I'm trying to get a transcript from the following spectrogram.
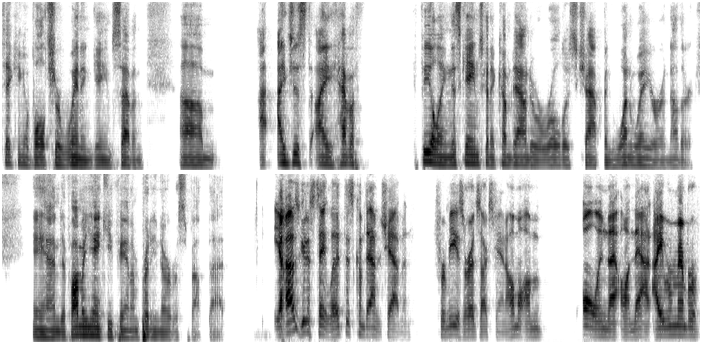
taking a vulture win in game seven. Um, I, I, just I have a feeling this game's going to come down to Aroldis Chapman one way or another. And if I'm a Yankee fan, I'm pretty nervous about that. Yeah, I was gonna say let this come down to Chapman. For me as a Red Sox fan, I'm I'm all in that on that. I remember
